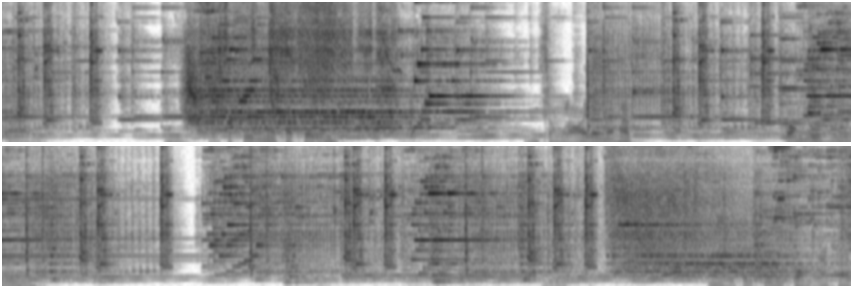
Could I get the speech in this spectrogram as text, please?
ไปสปริงนะครับผมสองร้อยเลยนะครับกล่องดูหูนี่ก็เป็นของกล่องนะครับ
